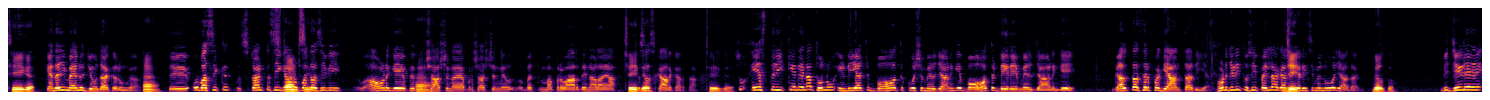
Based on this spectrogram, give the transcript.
ਠੀਕ ਹੈ। ਕਹਿੰਦਾ ਜੀ ਮੈਂ ਇਹਨੂੰ ਜਿਉਂਦਾ ਕਰੂੰਗਾ। ਹਾਂ। ਤੇ ਉਹ ਬਸ ਇੱਕ ਸਟੰਟ ਸੀਗਾ ਉਹਨੂੰ ਪਤਾ ਸੀ ਵੀ ਆਉਣਗੇ ਫਿਰ ਪ੍ਰਸ਼ਾਸਨ ਆਇਆ ਪ੍ਰਸ਼ਾਸਨ ਨੇ ਉਹ ਬੱਚ- ਮ- ਪਰਿਵਾਰ ਦੇ ਨਾਲ ਆਇਆ ਤੇ ਸੰਸਕਾਰ ਕਰਤਾ। ਠੀਕ ਹੈ। ਸੋ ਇਸ ਤਰੀਕੇ ਦੇ ਨਾ ਤੁਹਾਨੂੰ ਇੰਡੀਆ 'ਚ ਬਹੁਤ ਕੁਝ ਮਿਲ ਜਾਣਗੇ ਬਹੁਤ ਡੇਰੇ ਮਿਲ ਜਾਣਗੇ। ਗੱਲ ਤਾਂ ਸਿਰਫ ਅਗਿਆਨਤਾ ਦੀ ਆ। ਹੁਣ ਜਿਹੜੀ ਤੁਸੀਂ ਪਹਿਲਾਂ ਗੱਲ ਕਰੀ ਸੀ ਮੈਨੂੰ ਉਹ ਯਾਦ ਆ ਗਈ। ਬਿਲਕੁਲ। ਵੀ ਜਿਹੜੇ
